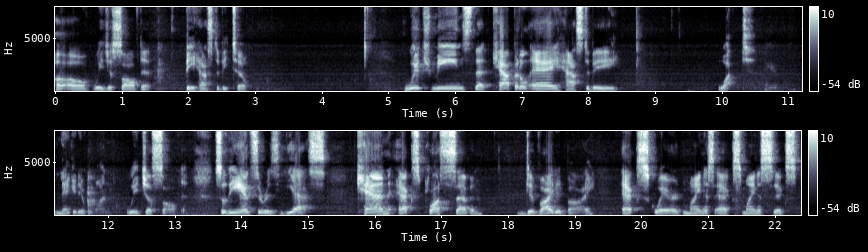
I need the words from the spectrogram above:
Uh-oh, we just solved it. b has to be 2. Which means that capital A has to be what? Negative. negative 1. We just solved it. So the answer is yes. Can x plus 7 divided by x squared minus x minus 6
